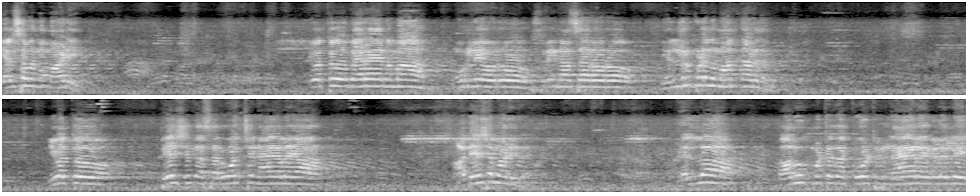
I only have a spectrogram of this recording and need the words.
ಕೆಲಸವನ್ನ ಮಾಡಿ. ಇವತ್ತು ಬೇರೆ ನಮ್ಮ ಮುರಳಿ ಅವರು ಶ್ರೀನಾಥ್ ಸರ್ ಅವರು ಎಲ್ಲರೂ ಕೂಡ ಮಾತನಾಡಿದ್ರು. ಇವತ್ತು ದೇಶದ ಸರ್ವೋಚ್ಚ ನ್ಯಾಯಾಲಯ ಆದೇಶ ಮಾಡಿದೆ. ಎಲ್ಲ ತಾಲೂಕು ಮಟ್ಟದ ಕೋರ್ಟ್ ನ್ಯಾಯಾಲಯಗಳಲ್ಲಿ,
